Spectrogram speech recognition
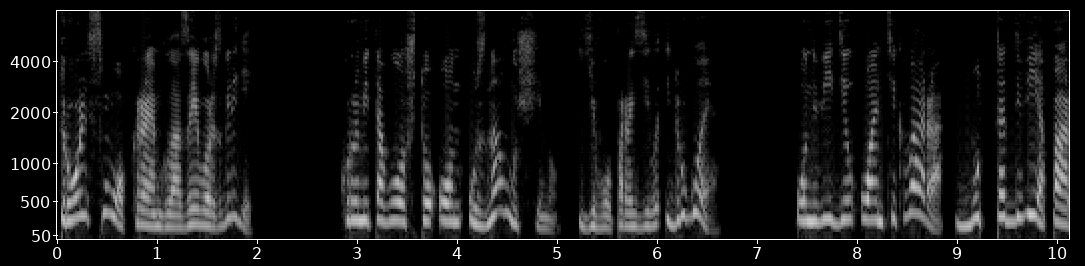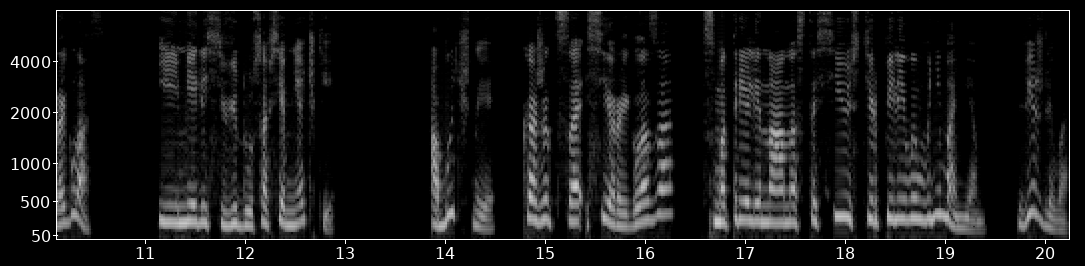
тролль смог краем глаза его разглядеть. Кроме того, что он узнал мужчину, его поразило и другое. он видел у антиквара будто две пары глаз, и имелись в виду совсем не очки. Обычные, кажется, серые глаза смотрели на Анастасию с терпеливым вниманием, вежливо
